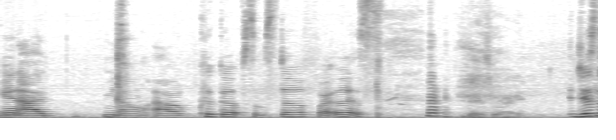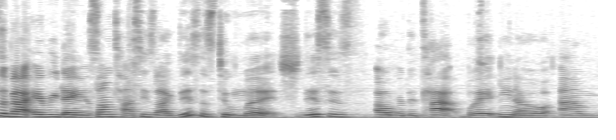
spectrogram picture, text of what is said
And I you know, I'll cook up some stuff for us. That's right. Just about every day, and sometimes he's like, "This is too much. This is over the top." But you know, um,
